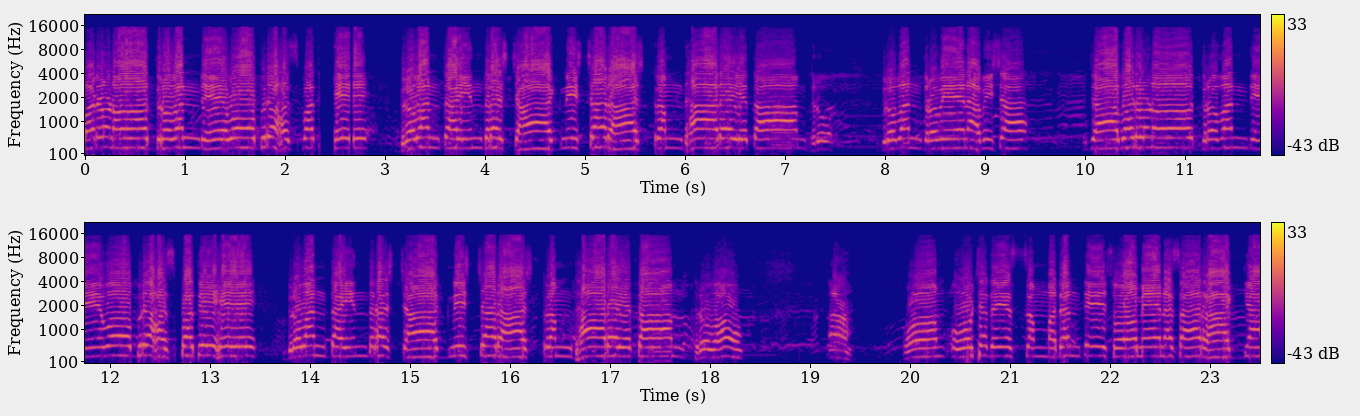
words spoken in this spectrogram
వరుణో ధ్రువం దేవో బృహస్పతి ధ్రువంత ఇంద్రశ్చాగ్నిశ్చ రాష్ట్రం ధారయతాం ధ్రువ ధ్రువం ధ్రువేణ అభిష వరుణో ధ్రువం దేవో బృహస్పతి ధ్రువంత ఇంద్రశ్చాగ్నిశ్చ రాష్ట్రం ధారయతాం ధ్రువం ఓం ఓషధయ సంవదంతే సోమేన స రాజ్ఞా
